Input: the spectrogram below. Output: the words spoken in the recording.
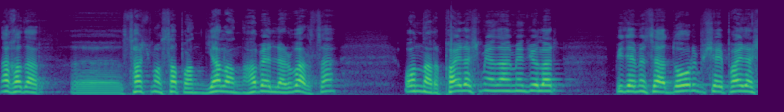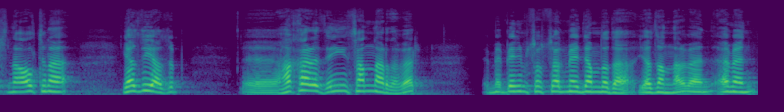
ne kadar e, saçma sapan yalan haberler varsa onları paylaşmaya devam ediyorlar. Bir de mesela doğru bir şey paylaştığında altına yazı yazıp e, hakaret eden insanlar da var. E, Benim sosyal medyamda da yazanlar ben hemen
